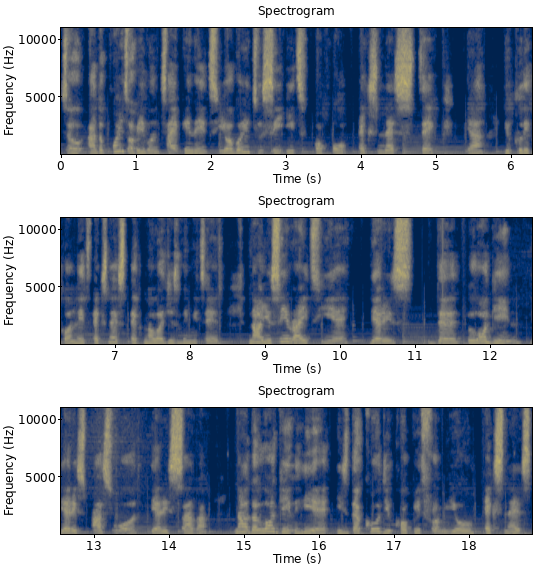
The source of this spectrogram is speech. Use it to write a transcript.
So at the point of even typing it, you're going to see it pop up, Exness Tech. Yeah, you click on it, Exness Technologies Limited. Now you see right here, there is the login, there is password, there is server. Now the login here is the code you copied from your Exness.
